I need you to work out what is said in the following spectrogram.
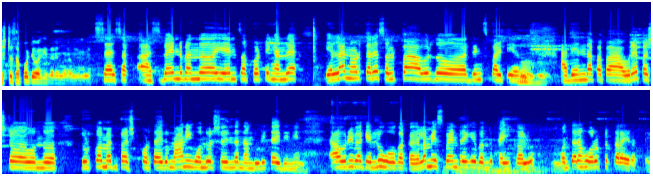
ಎಷ್ಟು ಸಪೋರ್ಟಿವ್ ಆಗಿದ್ದಾರೆ ಮೇಡಮ್ ನಿಮ್ಗೆ? ಸರ್ ಹಸ್ಬೆಂಡ್ ಬಂದು ಏನ್ ಸಪೋರ್ಟಿಂಗ್ ಅಂದ್ರೆ ಎಲ್ಲಾ ನೋಡ್ತಾರೆ ಸ್ವಲ್ಪ ಅವ್ರದ್ದು ಡ್ರಿಂಕ್ಸ್ ಪಾರ್ಟಿ ಅವರು. ಅದರಿಂದ ಪಾಪ ಅವರೇ ಫಸ್ಟ್ ಒಂದು ದುಡ್ಕೊಂಬಂದ್ ಫಸ್ಟ್ ಕೊಡ್ತಾ ಇದ್ರು. ನಾನು ಈಗ ಒಂದ್ ವರ್ಷದಿಂದ ನಾನು ದುಡಿತಾ ಇದ್ದೀನಿ. ಅವ್ರು ಇವಾಗ ಎಲ್ಲೂ ಹೋಗಕ್ಕಾಗಲ್ಲ. ಮಿಸ್ ಬ್ಯಾಂಡ್ರಿಗೆ ಬಂದು ಕೈ ಕಾಲು ಒಂಥರ ಹೊರಟು ತರ ಇರತ್ತೆ.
